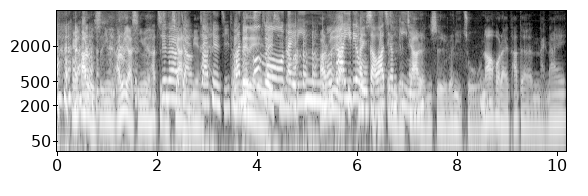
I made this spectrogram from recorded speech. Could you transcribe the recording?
因为阿蕊是因为阿瑞亚是因为他自己家里面。讲诈骗集团对对的最哦，代新的嘛理摩阿瑞亚一六开始他五搞啊，己的样。家人是轮椅族，然后后来他的奶奶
